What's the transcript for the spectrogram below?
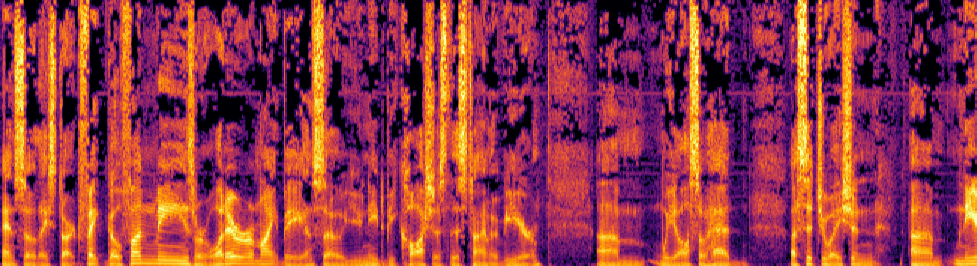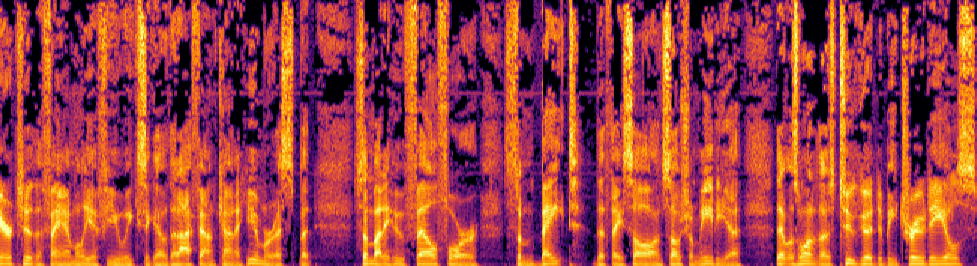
And so they start fake GoFundMe's or whatever it might be. And so you need to be cautious this time of year. Um, we also had a situation um, near to the family a few weeks ago that I found kind of humorous, but somebody who fell for some bait that they saw on social media that was one of those too good to be true deals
